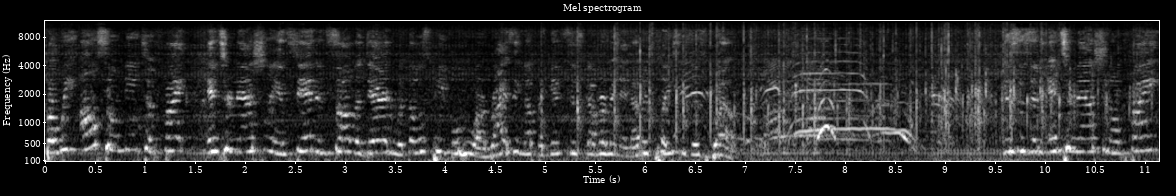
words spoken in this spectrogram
but we also need to fight internationally and stand in solidarity with those people who are rising up against this government in other places as well. This is an international fight.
